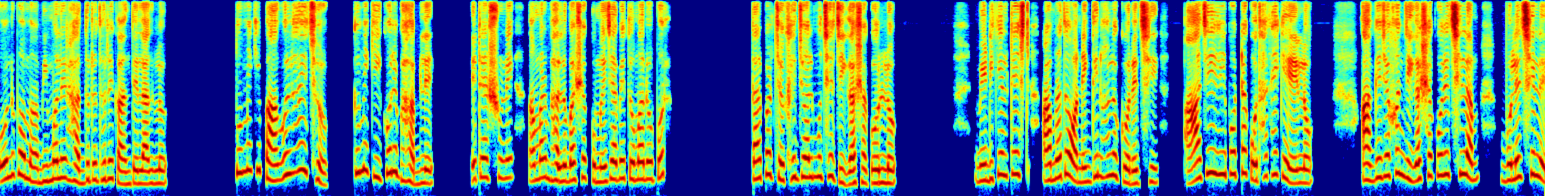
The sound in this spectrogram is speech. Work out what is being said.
অনুপমা বিমলের হাত দুটো ধরে কাঁদতে লাগল। তুমি কি পাগল হয়েছ? তুমি কি করে ভাবলে? এটা শুনে আমার ভালোবাসা কমে যাবে তোমার ওপর? তারপর চোখের জল মুছে জিজ্ঞাসা করল, মেডিকেল টেস্ট আমরা তো অনেকদিন হলো করেছি। আজ এই রিপোর্টটা কোথা থেকে এলো? আগে যখন জিজ্ঞাসা করেছিলাম, বলেছিলে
